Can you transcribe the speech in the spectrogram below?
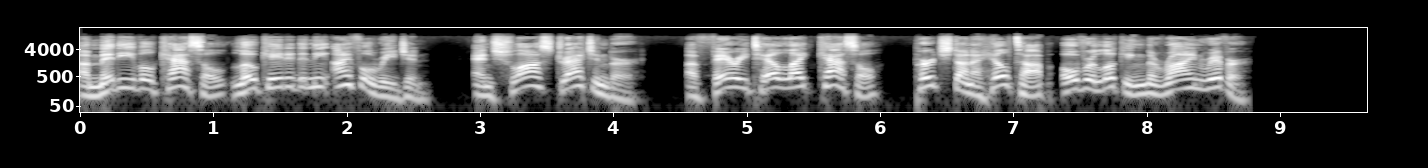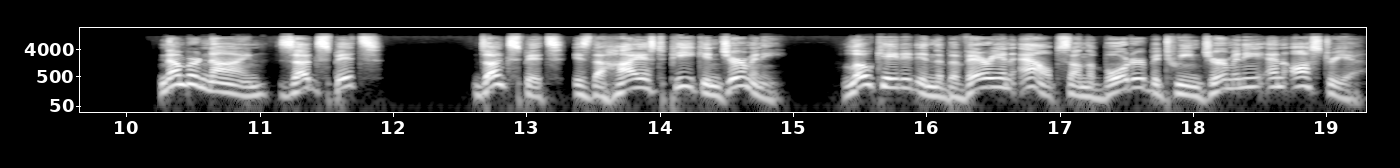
a medieval castle located in the Eifel region, and Schloss Drachenburg, a fairy tale like castle perched on a hilltop overlooking the Rhine River. Number 9. Zugspitze. Zugspitze is the highest peak in Germany, located in the Bavarian Alps on the border between Germany and Austria.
